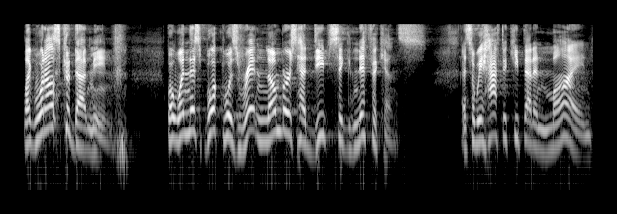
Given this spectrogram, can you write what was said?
Like, what else could that mean? But when this book was written, numbers had deep significance. And so we have to keep that in mind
